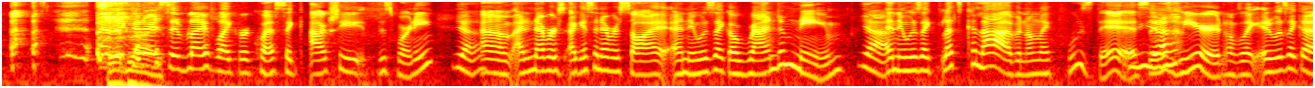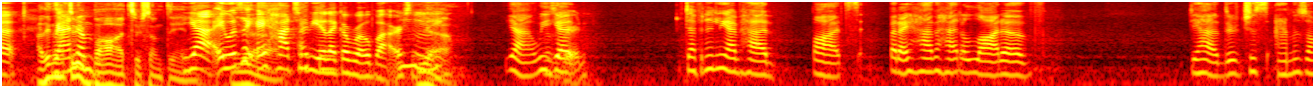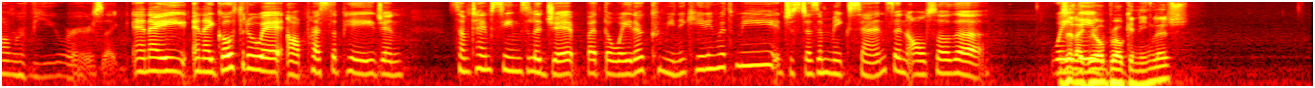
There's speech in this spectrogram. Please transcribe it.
I Civ looked at our Life. Life like requests like actually this morning. Yeah. Um, I never, I guess I never saw it, and it was like a random name. Yeah. And it was like let's collab, and I'm like, who's this? Yeah. It was weird. And I was like, it was like a I think they have to be random. bots or something. yeah, it was like it had to I be think- like a robot or something. Yeah. Yeah, we get weird. definitely. I've had bots, but I have had a lot of. Yeah, they're just Amazon reviewers, like, and I and I go through it. I'll press the page, and sometimes seems legit, but the way they're communicating with me, it just doesn't make sense. And also the way Is it like they, real broken English?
